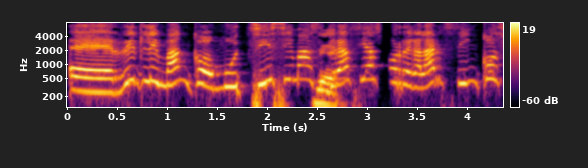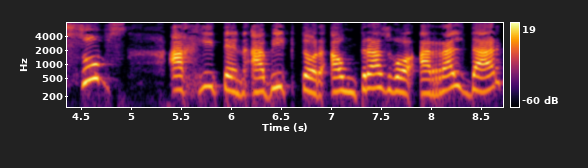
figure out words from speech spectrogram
Eh, Ridley Manco, muchísimas Bien. gracias por regalar cinco subs a Hitten, a Víctor, a Un Trasgo, a Ral Dark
